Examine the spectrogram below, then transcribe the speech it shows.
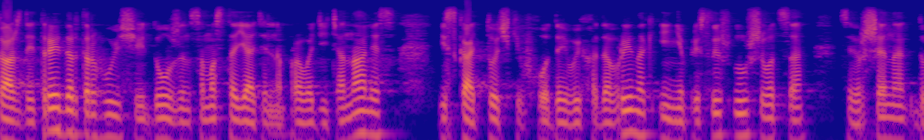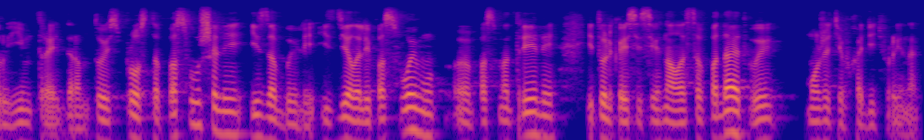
каждый трейдер торгующий должен самостоятельно проводить анализ, искать точки входа и выхода в рынок и не прислушиваться совершенно к другим трейдерам. То есть просто послушали и забыли. И сделали по-своему, э, посмотрели. И только если сигналы совпадают, вы можете входить в рынок.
